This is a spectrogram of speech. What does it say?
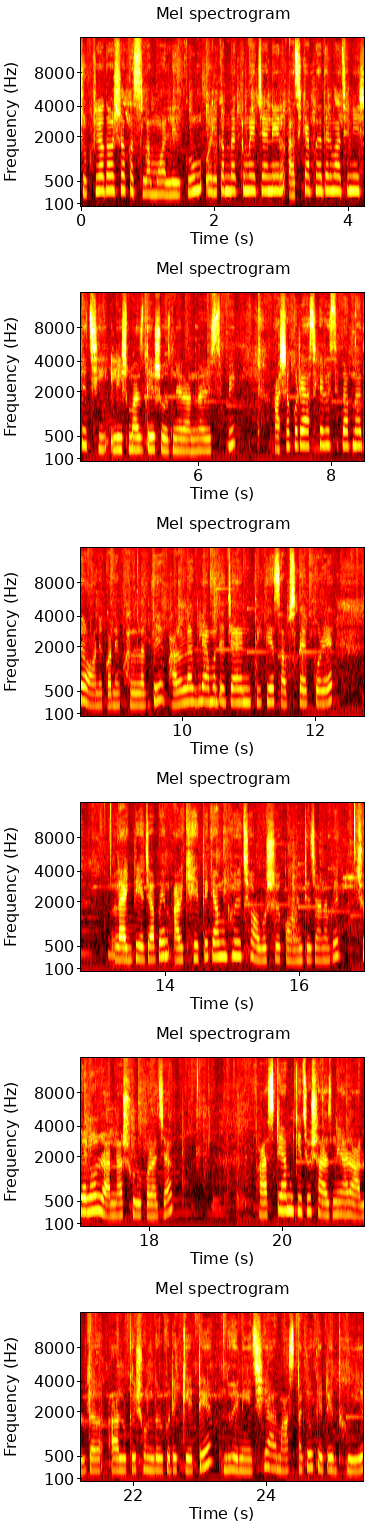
সুপ্রিয় দর্শক, আসসালামু আলাইকুম। Welcome back to my channel আজকে আপনাদের মাঝে নিয়ে এসেছি ইলিশ মাছ দিয়ে সজনে রান্নার রেসিপি আশা করি আজকের রেসিপি আপনাদের অনেক অনেক ভালো লাগবে। ভালো লাগলে আমাদের চ্যানেলটিকে সাবস্ক্রাইব করে লাইক দিয়ে যাবেন। আর খেতে কেমন হয়েছে অবশ্যই কমেন্টে জানাবেন। চলুন রান্না শুরু করা যাক। ফার্স্টে আমি কিছু সাজনে আর আলুটা, আলুকে সুন্দর করে কেটে ধুয়ে নিয়েছি আর মাছটাকেও কেটে ধুয়ে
